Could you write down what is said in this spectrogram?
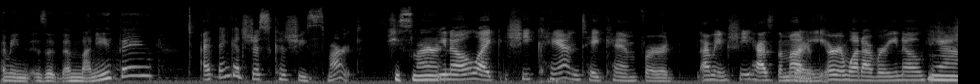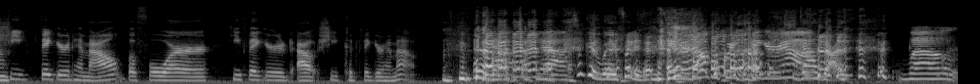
I mean, is it a money thing? I think it's just because she's smart. She's smart. You know, like she can take him for. I mean, she has the money or whatever. You know, Yeah. she figured him out before he figured out she could figure him out. Yeah. That's a good way of putting it. Figure it out before you figure it Got out. well,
